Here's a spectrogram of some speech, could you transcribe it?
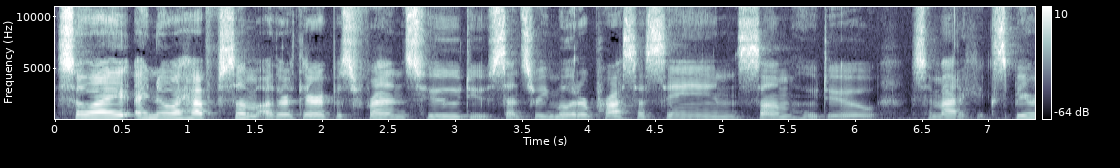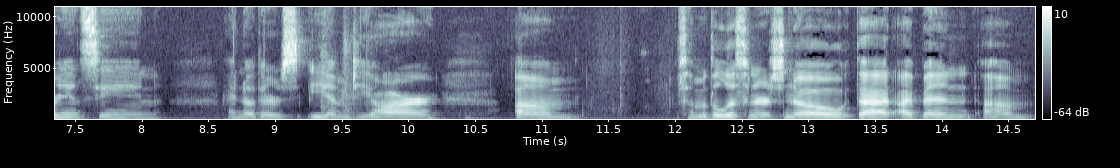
So I, I know I have some other therapist friends who do sensory motor processing, some who do somatic experiencing. I know there's EMDR. Um, some of the listeners know that I've been um,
